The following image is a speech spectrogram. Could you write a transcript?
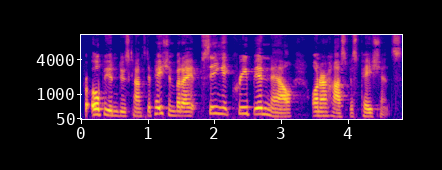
for opioid-induced constipation, but I'm seeing it creep in now on our hospice patients.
